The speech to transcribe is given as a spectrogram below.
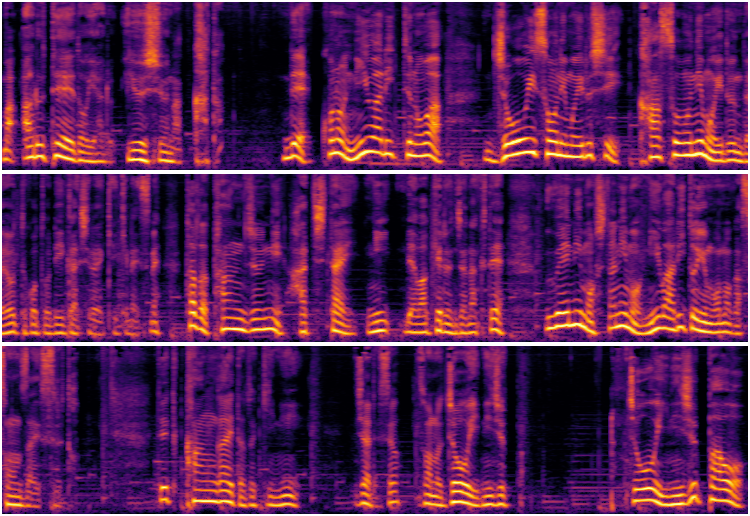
まあある程度やる優秀な方。でこの2割っていうのは上位層にもいるし下層にもいるんだよってことを理解しなきゃいけないですね。ただ単純に8対2で分けるんじゃなくて上にも下にも2割というものが存在すると。で考えた時にじゃあですよその上位20%上位20%を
